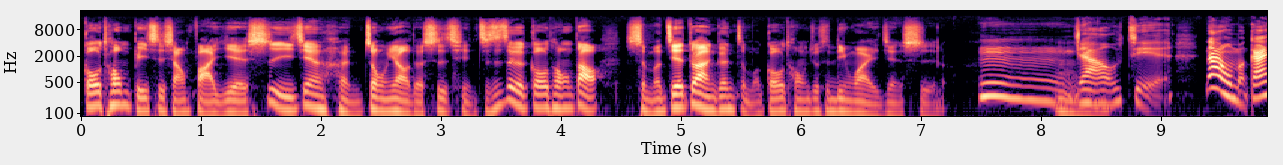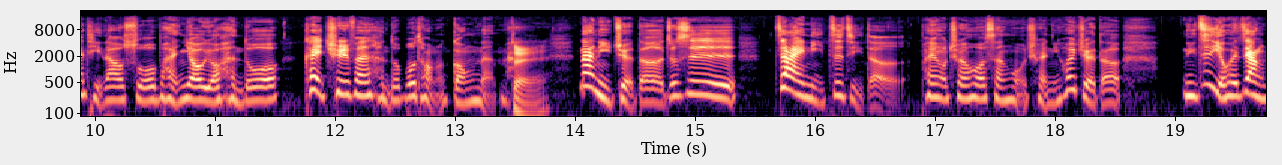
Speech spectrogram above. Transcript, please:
沟通彼此想法也是一件很重要的事情，只是这个沟通到什么阶段跟怎么沟通就是另外一件事了。嗯，了解。那我们刚才提到说，朋友有很多可以区分很多不同的功能嘛？对。那你觉得就是在你自己的朋友圈或生活圈，你会觉得你自己也会这样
